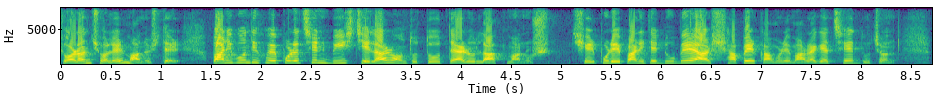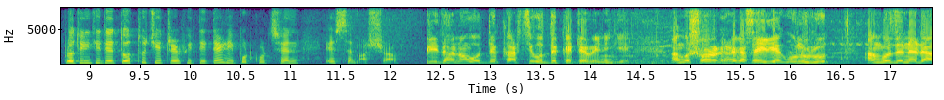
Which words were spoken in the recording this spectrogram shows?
চরাঞ্চলের মানুষদের। পানিবন্দী হয়ে পড়েছেন বিশ জেলার অন্তত ১৩ লাখ মানুষ। শেরপুরে পানিতে ডুবে আর সাপের কামড়ে মারা গেছে দুজন। প্রতিনিধিদের তথ্যচিত্রের ভিত্তিতে রিপোর্ট করছেন এস এম আশরাফ। ধানও অর্ধেক কাটছি অর্ধেক কাটাবে নাকি? আঙ্গ সরকারের কাছে এই অনুরোধ আঙ্গ যেন এটা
